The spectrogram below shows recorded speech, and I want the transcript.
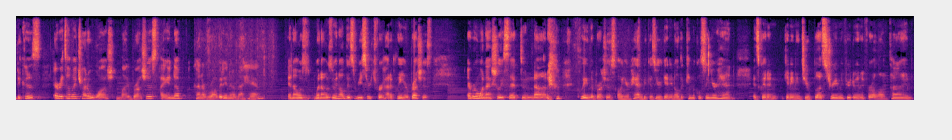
Because every time I try to wash my brushes, I end up kind of rubbing it in my hand. And I was, when I was doing all this research for how to clean your brushes, everyone actually said do not clean the brushes on your hand because you're getting all the chemicals in your hand. It's getting, getting into your bloodstream if you're doing it for a long time.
